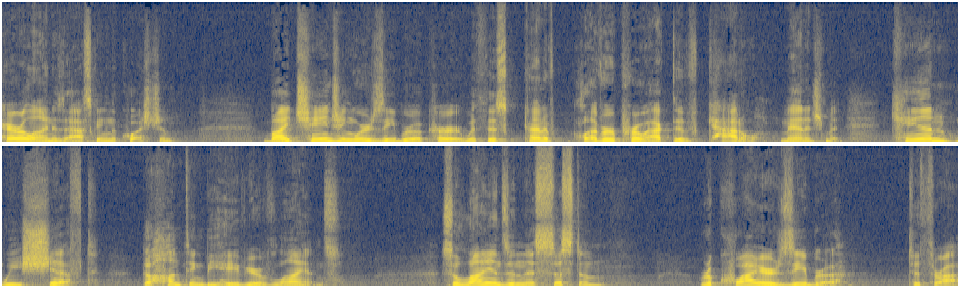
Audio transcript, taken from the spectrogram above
Caroline is asking the question by changing where zebra occur with this kind of clever, proactive cattle management, can we shift the hunting behavior of lions? So, lions in this system require zebra to thrive.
